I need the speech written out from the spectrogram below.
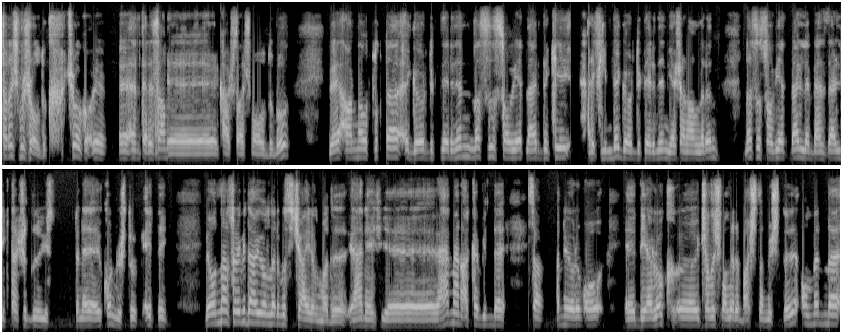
tanışmış olduk. Çok e, e, enteresan e, karşılaşma oldu bu. Ve Arnavutluk'ta gördüklerinin nasıl Sovyetlerdeki hani filmde gördüklerinin yaşananların nasıl Sovyetlerle benzerlik taşıdığı üstüne konuştuk, ettik. Ve ondan sonra bir daha yollarımız hiç ayrılmadı. Yani e, hemen akabinde sanıyorum o e, diyalog e, çalışmaları başlamıştı. Onların da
